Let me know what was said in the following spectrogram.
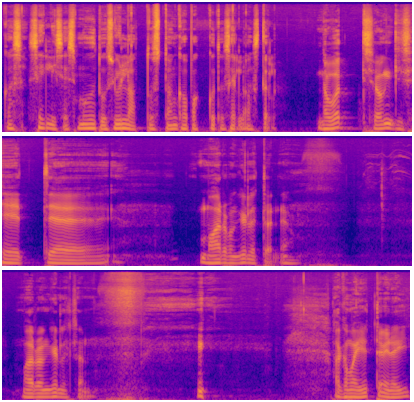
kas sellises mõõdus üllatust on ka pakkuda sel aastal? no vot, see ongi see, et äh, ma arvan küll, et on jah. ma arvan küll, et on aga ma ei ütle midagi.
